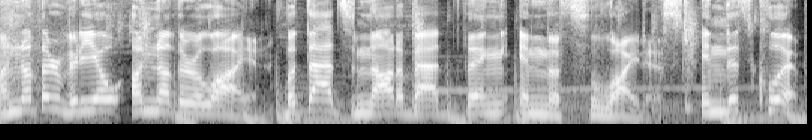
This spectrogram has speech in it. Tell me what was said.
Another video, another lion. But that's not a bad thing in the slightest. In this clip,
